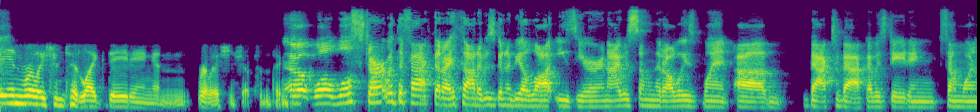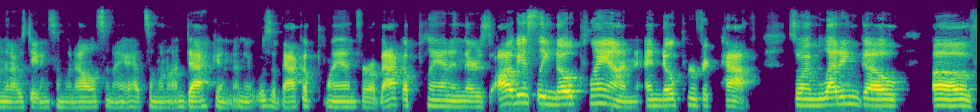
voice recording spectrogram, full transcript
in relation to like dating and relationships and things? Uh, well, we'll start with the fact that I thought it was going to be a lot easier. And I was someone that always went um, back to back. I was dating someone and then I was dating someone else and I had someone on deck and, and it was a backup plan for a backup plan. And there's obviously no plan and no perfect path. So I'm letting go of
